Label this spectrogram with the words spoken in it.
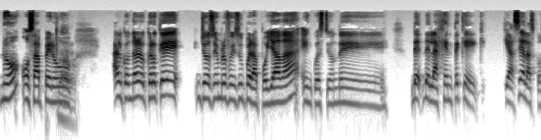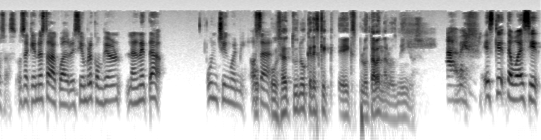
¿No? O sea, pero al contrario, creo que yo siempre fui súper apoyada en cuestión de, de, la gente que, que, hacía las cosas. O sea, que no estaba a cuadro y siempre confiaron, la neta, un chingo en mí. O sea, o sea, ¿tú no crees que explotaban a los niños? A ver, es que te voy a decir,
